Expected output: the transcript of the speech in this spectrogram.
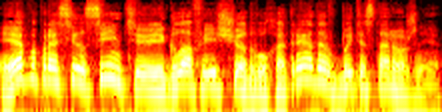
Я попросил Синтию и глав еще двух отрядов быть осторожнее.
